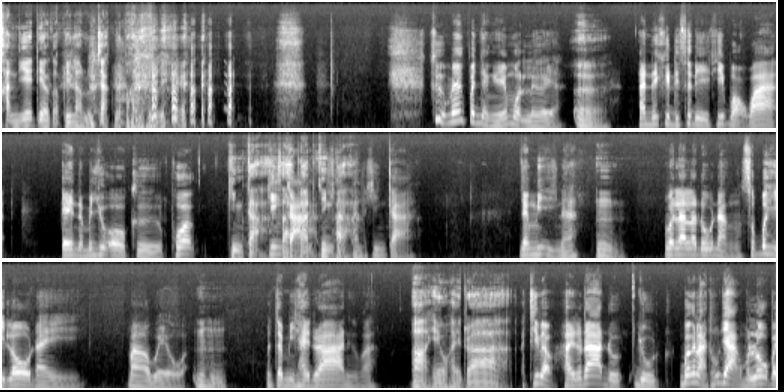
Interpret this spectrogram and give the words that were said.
คันเย่เดียวกับที่เรารู้จักหรือเปล่าเนี่ยคือแม่งเป็นอย่างนี้หมดเลยอะเออ อันนี้คือทฤษฎีที่บอกว่า NWO คือพวกกิ้งก่ากิ้งก่า สายพันธุ์กิ้งก่า สายพันธุ์กิ้งก่ายังมีอีกนะ อืมเวลาเราดูหนังซูเปอร์ฮีโร่ในมาเวลอะอือหือมันจะมี Hydra นึกว่า อ่า Hail Hydraที่แบบ Hydra ดูอยู่เบื้องหลังทุกอย่างบนโลกใบ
